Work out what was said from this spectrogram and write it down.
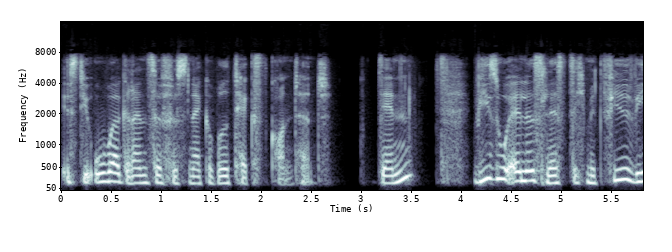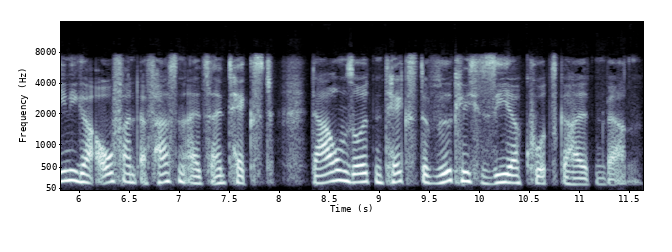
ist die Obergrenze für snackable Text Content. Denn Visuelles lässt sich mit viel weniger Aufwand erfassen als ein Text. Darum sollten Texte wirklich sehr kurz gehalten werden.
